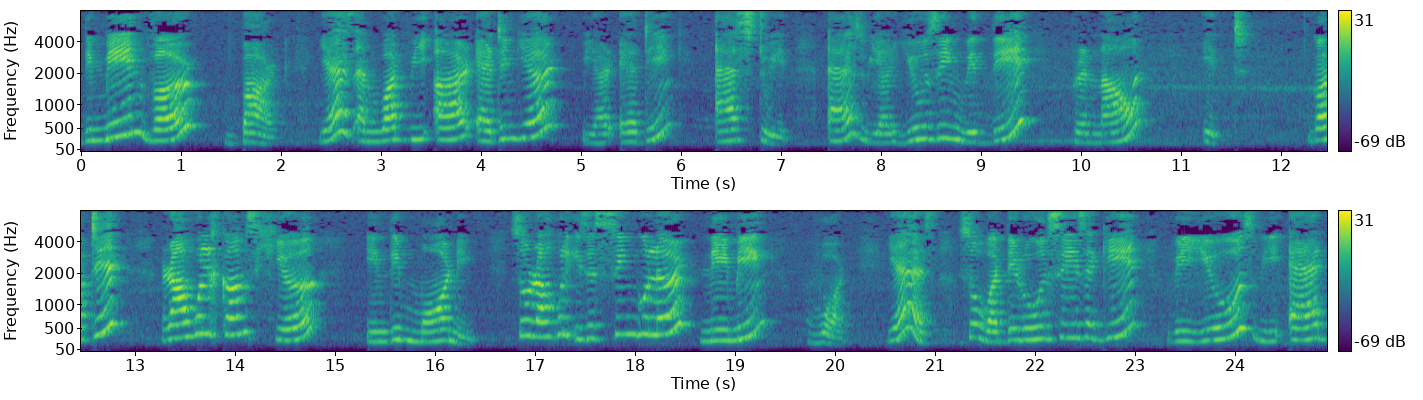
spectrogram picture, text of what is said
the main verb bark. Yes, and what we are adding here? We are adding as to it as we are using with the pronoun it. Got it? Rahul comes here in the morning. So Rahul is a singular naming word. Yes. So what the rule says again? we use, we add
